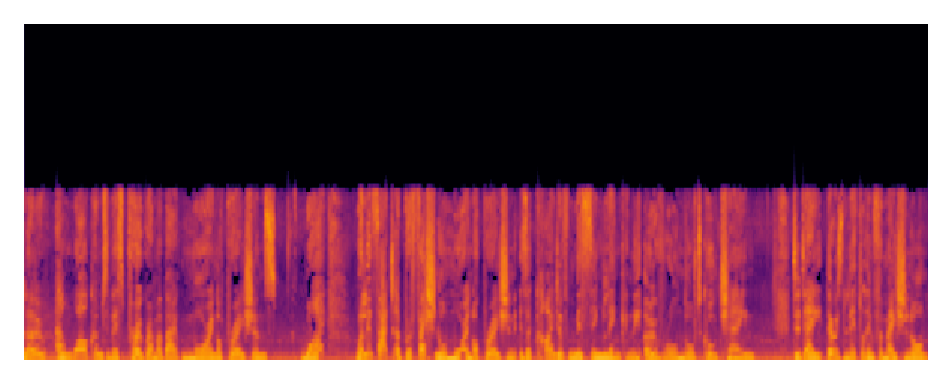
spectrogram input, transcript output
Hello, and welcome to this programme about mooring operations. Why? Well, in fact, a professional mooring operation is a kind of missing link in the overall nautical chain. Today, there is little information on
